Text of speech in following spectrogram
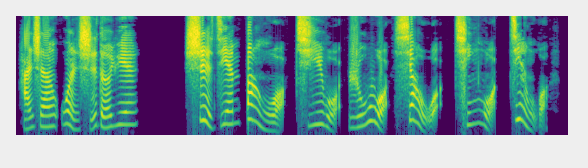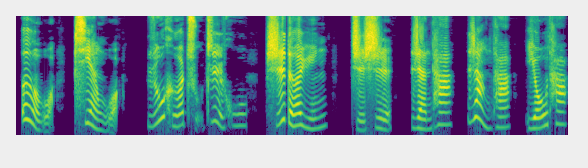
寒山问拾得曰：“世间谤我、欺我、辱我、笑我、亲我。”见我恶我骗我，如何处置乎？识得云：只是忍他，让他，由他，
